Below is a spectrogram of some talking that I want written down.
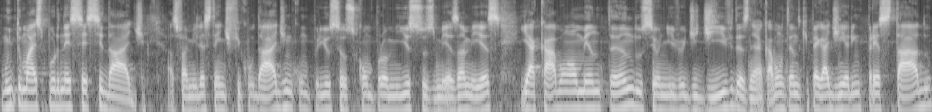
muito mais por necessidade. As famílias têm dificuldade em cumprir os seus compromissos mês a mês e acabam aumentando o seu nível de dívidas, né? acabam tendo que pegar dinheiro emprestado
